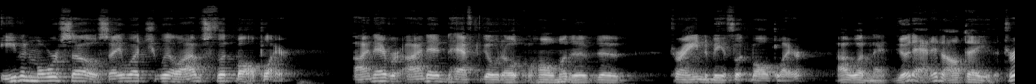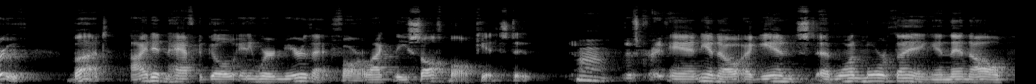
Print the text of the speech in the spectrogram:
Even more so, say what you will. I was a football player. I never, I didn't have to go to Oklahoma to, to trained to be a football player. I wasn't that good at it, I'll tell you the truth. But I didn't have to go anywhere near that far like these softball kids do. That's great. And, you know, again, uh, one more thing, and then I'll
